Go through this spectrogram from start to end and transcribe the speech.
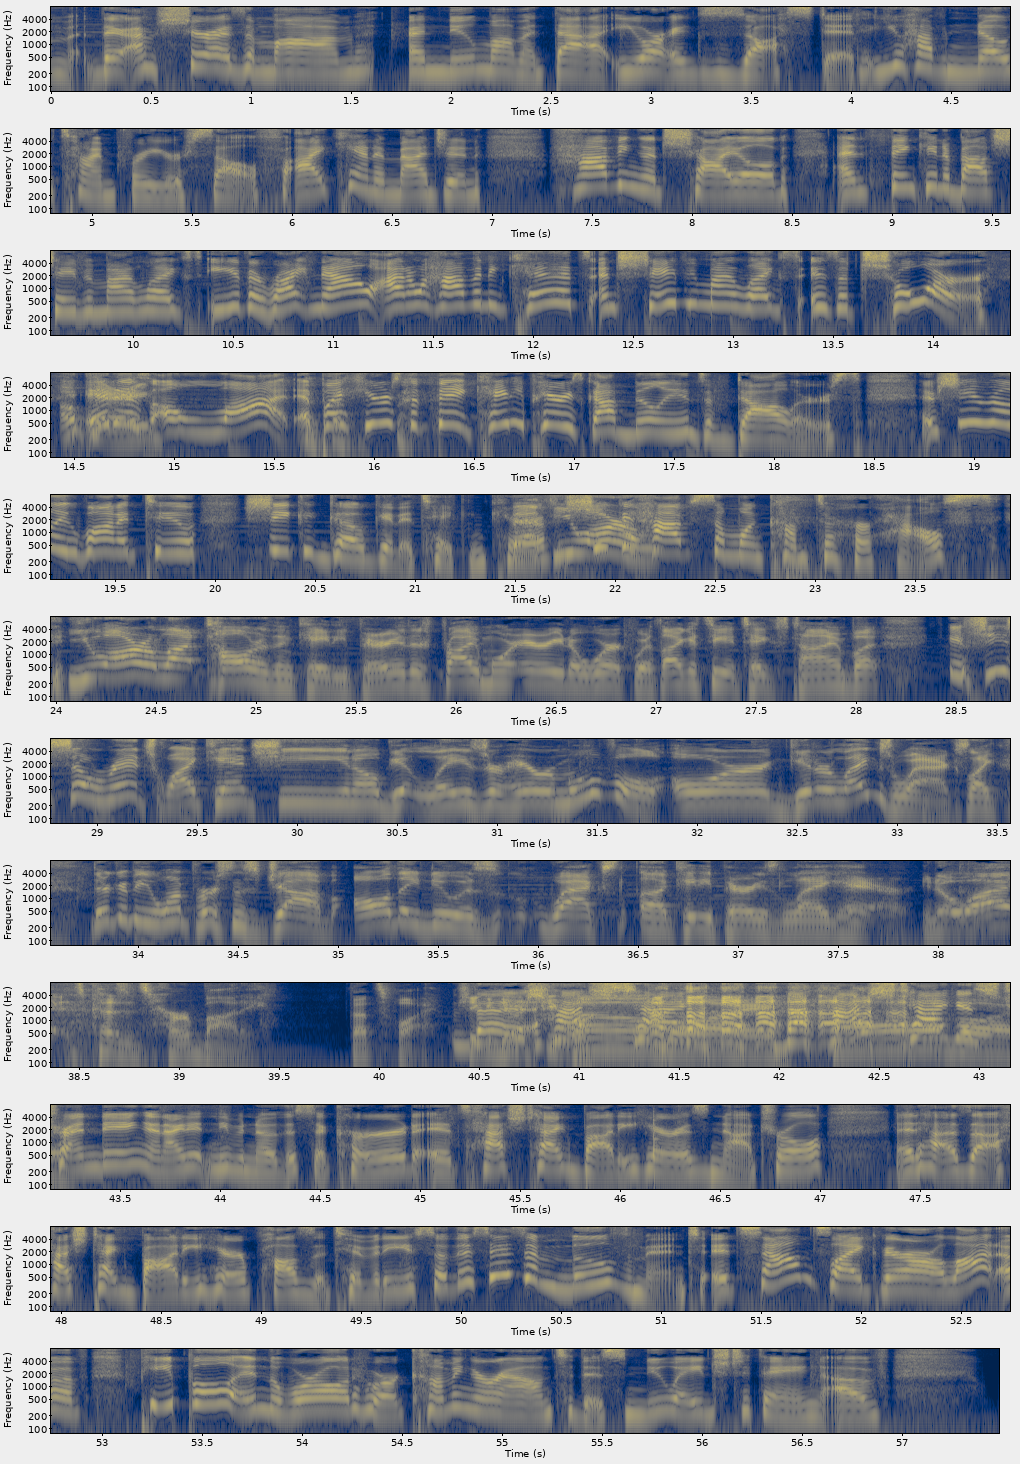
Um, there, I'm sure as a mom, a new mom at that, you are exhausted. You have no time for yourself. I can't imagine having a child and thinking about shaving my legs either. Right now, I don't have any kids, and shaving my legs is a chore. It Okay. is a lot. But here's the thing: Katy Perry's got millions of dollars. If she really wanted to, she could go get it taken care of. you She could a- have someone come to her house. You are a lot taller than Katy Perry. There's probably more area to work with. I can see it takes time, but if she's so rich, why can't she, you know, get laser hair removal or get her legs waxed? Like there could be one person's job. All they do is wax uh, Katy Perry's leg hair. You know why? It's because it's her body. That's why. She the can do what she wants. hashtag, the hashtag is trending, and I didn't even know this occurred. It's hashtag body hair is natural. It has a hashtag body hair positivity. So this is a movement. It sounds like there are a lot of people in the world who are coming around to this new age thing of.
